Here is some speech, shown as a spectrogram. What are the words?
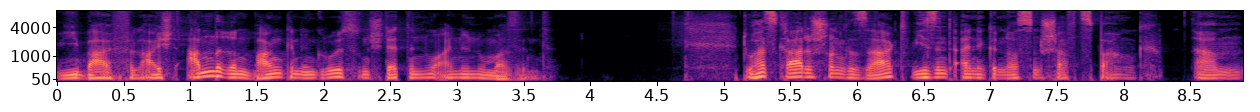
wie bei vielleicht anderen Banken in größeren Städten nur eine Nummer sind. Du hast gerade schon gesagt, wir sind eine Genossenschaftsbank. Ähm,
